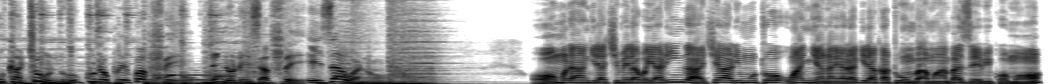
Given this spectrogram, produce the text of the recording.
mu katundu kuno kwe kwaffe n'ennono ezaffe eza wano omulangira kimera bwe yali ng'akyali muto wannyana yalagira katumba amwambaze ebikomo.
